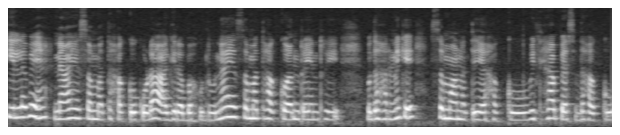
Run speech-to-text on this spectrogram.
ಇಲ್ಲವೇ? ನ್ಯಾಯಸಮ್ಮತ ಹಕ್ಕು ಕೂಡ ಆಗಿರಬಹುದು. ನ್ಯಾಯಸಮ್ಮತ ಹಕ್ಕು ಅಂದರೆ ಏನ್ರಿ? ಉದಾಹರಣೆಗೆ ಸಮಾನತೆಯ ಹಕ್ಕು, ವಿದ್ಯಾಭ್ಯಾಸದ ಹಕ್ಕು.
